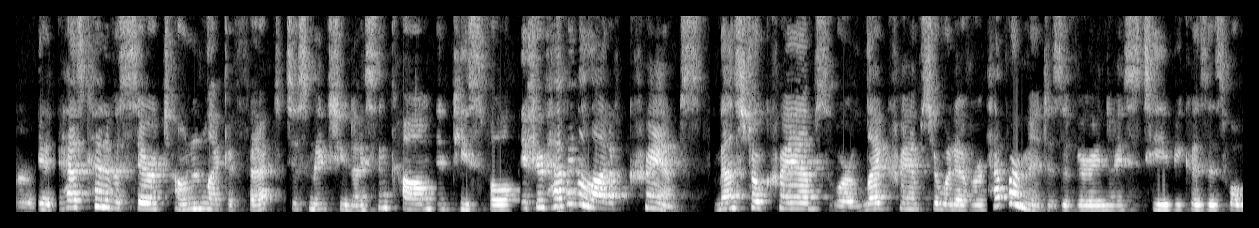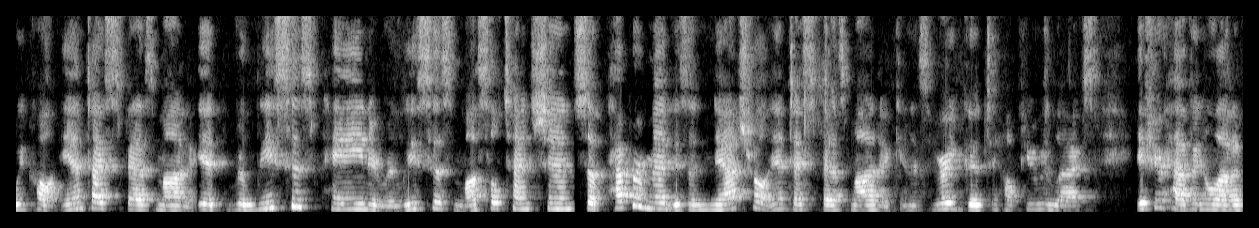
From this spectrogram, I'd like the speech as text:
herb. It has kind of a serotonin-like effect. Just makes you nice and calm and peaceful. If you're having a lot of cramps, menstrual cramps or leg cramps or whatever, peppermint is a very nice tea because it's what we call antispasmodic. It releases pain, it releases muscle tension. So peppermint is a natural antispasmodic and it's very good to help you relax if you're having a lot of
